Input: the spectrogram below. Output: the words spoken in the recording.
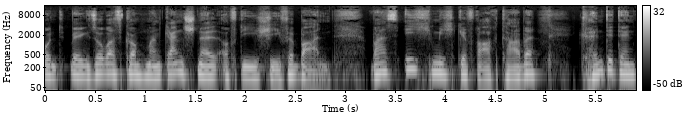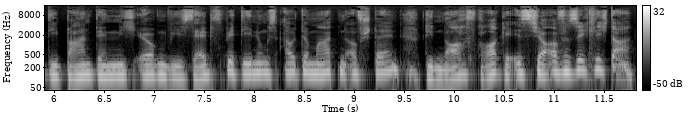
Und wegen sowas kommt man ganz schnell auf die schiefe Bahn. Was ich mich gefragt habe, könnte denn die Bahn denn nicht irgendwie Selbstbedienungsautomaten aufstellen? Die Nachfrage ist ja offensichtlich da.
